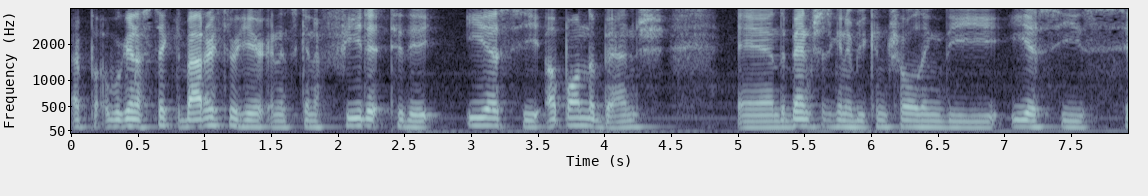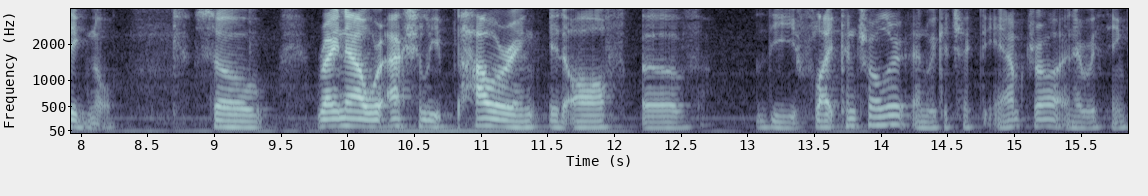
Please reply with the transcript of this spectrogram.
we're going to stick the battery through here and it's going to feed it to the ESC up on the bench and the bench is going to be controlling the ESC's signal. So right now we're actually powering it off of the flight controller and we could check the amp draw and everything.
